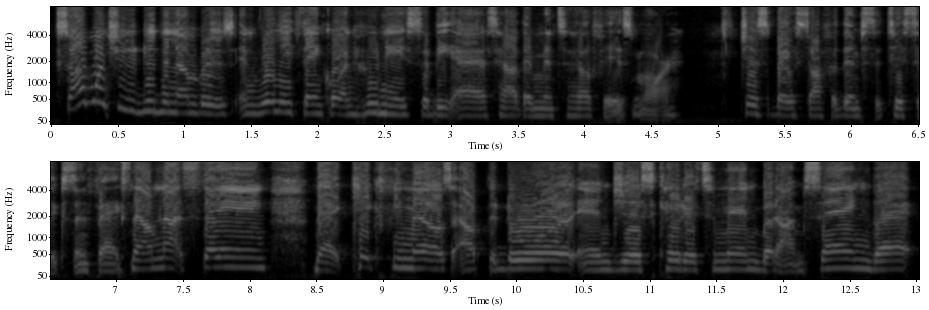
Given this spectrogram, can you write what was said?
So I want you to do the numbers and really think on who needs to be asked how their mental health is more just based off of them statistics and facts. Now, I'm not saying that kick females out the door and just cater to men, but I'm saying that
